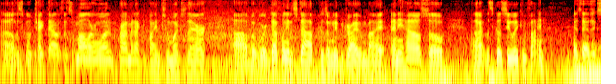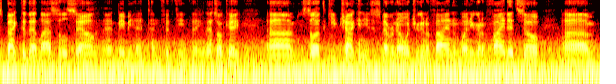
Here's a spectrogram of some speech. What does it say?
Uh, let's go check that out. It's a smaller one. Probably not gonna find too much there, uh, but we're definitely gonna stop because I'm gonna be driving by it anyhow. So uh, let's go see what we can find. As, as expected, that last little sale, it maybe had 10, 15 things. That's okay. Um, you still have to keep checking. You just never know what you're to find and when you're to find it. So um,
